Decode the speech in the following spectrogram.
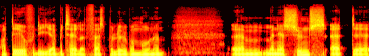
Og det er jo fordi, jeg betaler et fast beløb om måneden. Øhm, men jeg synes, at øh,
